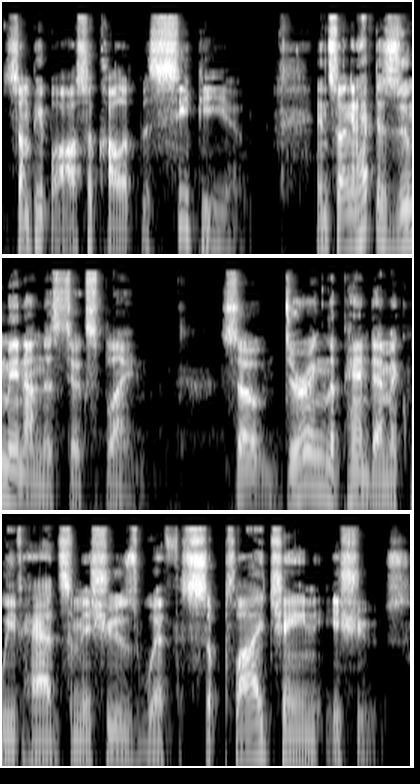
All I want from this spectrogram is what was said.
Some people also call it the CPU. And so I'm going to have to zoom in on this to explain. So during the pandemic, we've had some issues with supply chain issues,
